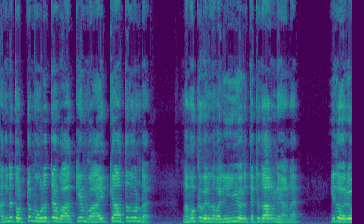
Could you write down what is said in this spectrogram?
അതിന്റെ തൊട്ട് മൂലത്തെ വാക്യം വായിക്കാത്തതുകൊണ്ട് നമുക്ക് വരുന്ന വലിയൊരു തെറ്റിദ്ധാരണയാണ് ഇതൊരു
